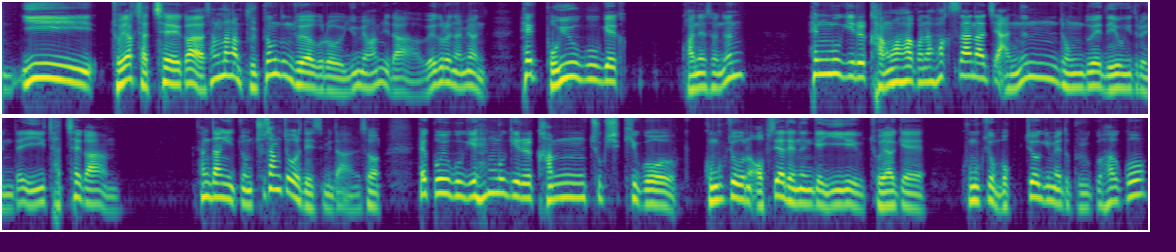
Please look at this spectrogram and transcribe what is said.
음, 이 조약 자체가 상당한 불평등 조약으로 유명합니다. 왜 그러냐면 핵 보유국에 관해서는 핵무기를 강화하거나 확산하지 않는 정도의 내용이 들어있는데 이 자체가 상당히 좀 추상적으로 되어 있습니다. 그래서 핵 보유국이 핵무기를 감축시키고 궁극적으로 없애야 되는 게 이 조약의 궁극적 목적임에도 불구하고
